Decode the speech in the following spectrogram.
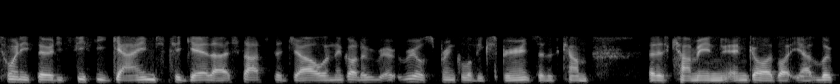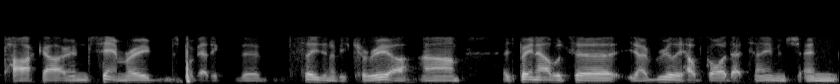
20, 30, 50 games together. It starts to gel, and they've got a real sprinkle of experience that has come that has come in, and guys like you know Luke Parker and Sam it's probably about the, the season of his career. Um, has been able to, you know, really help guide that team, and, and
